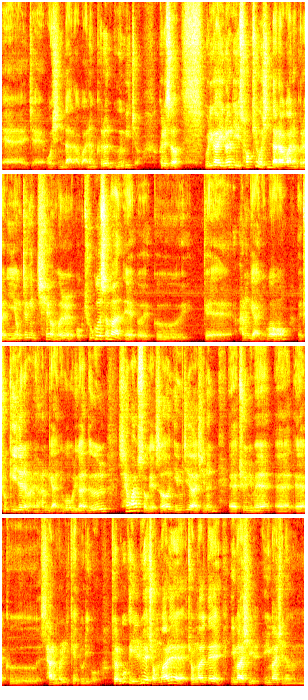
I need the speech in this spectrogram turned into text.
예, 이제 오신다라고 하는 그런 의미죠. 그래서 우리가 이런 이 속히 오신다라고 하는 그런 이 영적인 체험을 꼭 죽어서만 예, 그, 그 이렇게 하는 게 아니고 죽기 이전에 하는 게 아니고 우리가 늘 생활 속에서 임재하시는 예, 주님의 예, 예, 그 삶을 이렇게 누리고 결국 인류의 종말에 종말 때 임하실 임하시는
